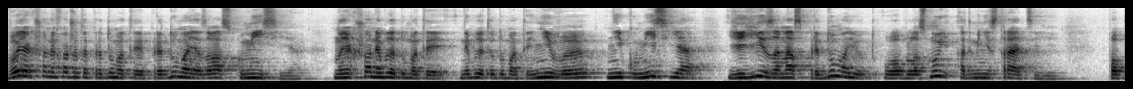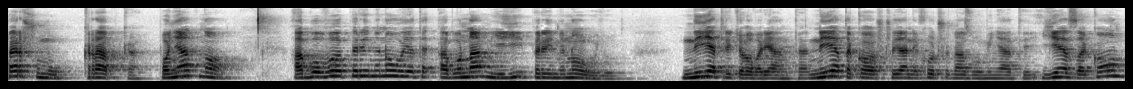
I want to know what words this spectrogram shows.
Ви, якщо не хочете придумати, придумає за вас комісія. Ну якщо не, буде думати, не будете думати ні ви, ні комісія, її за нас придумають у обласній адміністрації. По першому крапка. Понятно? Або ви перейменовуєте, або нам її перейменовують. Не є третього варіанта, не є такого, що я не хочу назву міняти. Є закон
